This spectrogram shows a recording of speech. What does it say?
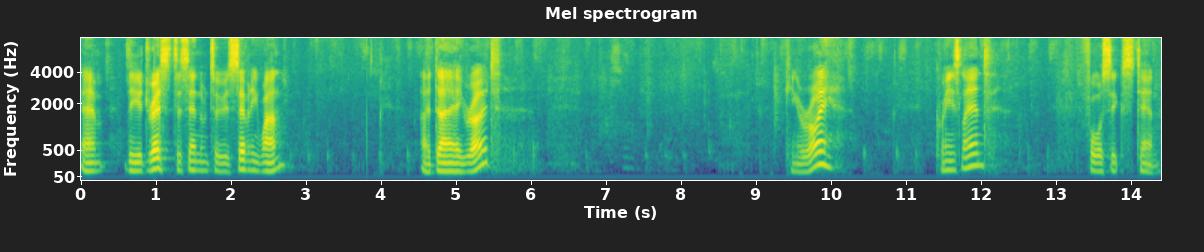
Um, the address to send them to is 71 O'Day Road, Kingaroy, Queensland, 4610.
